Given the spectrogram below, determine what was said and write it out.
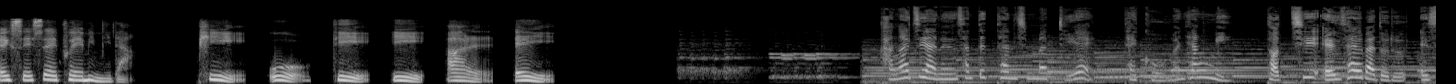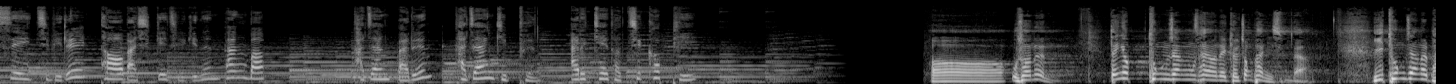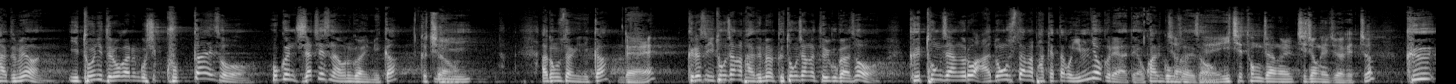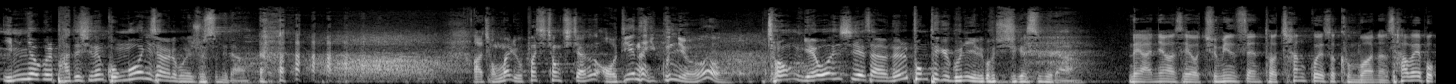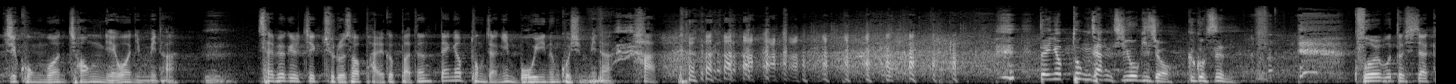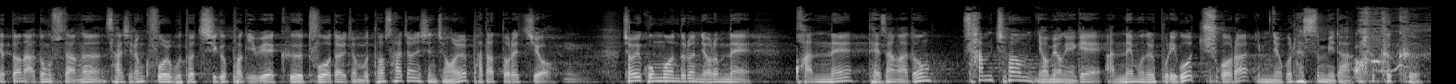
XSFM입니다. P, O, D, E, R, A. 강하지 않은 산뜻한 신맛 뒤에 달콤한 향미. 더치 엘살바도르 SHB를 더 맛있게 즐기는 방법. 가장 빠른, 가장 깊은 아르케 더치 커피. 어, 우선은 땡협 통장 사연의 결정판이 있습니다. 이 통장을 받으면 이 돈이 들어가는 곳이 국가에서 혹은 지자체에서 나오는 거 아닙니까? 이 아동수당이니까. 네. 그래서 이 통장을 받으면 그 통장을 들고 가서 그 통장으로 아동수당을 받겠다고 입력을 해야 돼요. 관공서에서. 네, 이체 통장을 지정해 줘야겠죠? 그 입력을 받으시는 공무원이 사연을 보내주셨습니다. 아 정말 요파시 청취자는 어디에나 있군요. 정예원 씨의 사연을 봉태규 군이 읽어주시겠습니다. 네, 안녕하세요. 주민센터 창구에서 근무하는 사회복지 공무원 정예원입니다. 새벽 일찍 줄을 서 발급받은 땡협 통장이 모이는 곳입니다. 핫. 땡협 통장 지옥이죠. 그곳은. 9월부터 시작했던 아동수당은 사실은 9월부터 지급하기 위해 그 두어 달 전부터 사전 신청을 받았더랬지요. 저희 공무원들은 여름 내 관내 대상아동 3천여 명에게 안내문을 뿌리고 죽어라 입력을 했습니다. 크크크.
